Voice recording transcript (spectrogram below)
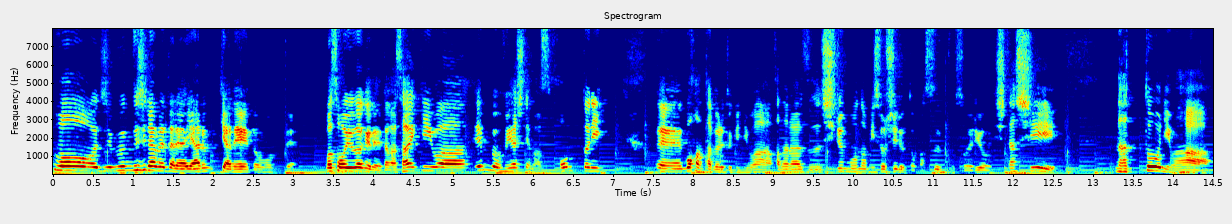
もう自分で調べたらやるっきゃねえと思って。まあそういうわけで、だから最近は塩分増やしてます。本当に。えー、ご飯食べるときには必ず汁物、味噌汁とかスープ添えるようにしたし、納豆には、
